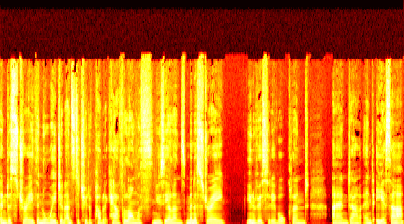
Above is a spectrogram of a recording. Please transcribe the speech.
industry, the Norwegian Institute of Public Health, along with New Zealand's Ministry, University of Auckland, and uh, and ESR,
